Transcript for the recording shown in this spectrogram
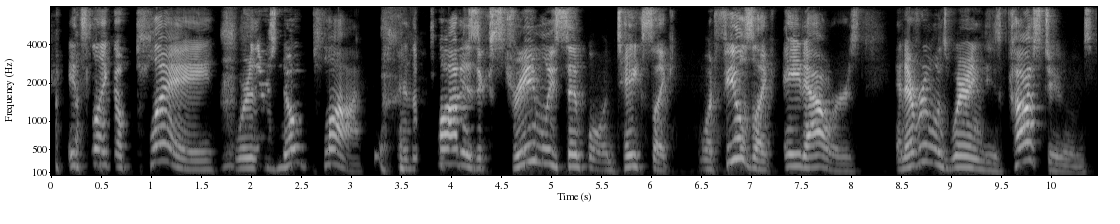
it's like a play where there's no plot, and the plot is extremely simple and takes like what feels like eight hours, and everyone's wearing these costumes,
